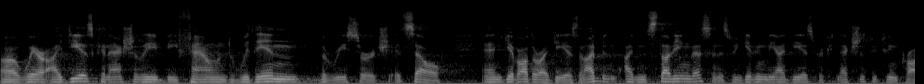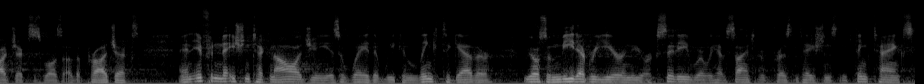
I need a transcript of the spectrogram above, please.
uh, where ideas can actually be found within the research itself and give other ideas. And I've been, I've been studying this, and it's been giving me ideas for connections between projects as well as other projects. And information technology is a way that we can link together. We also meet every year in New York City where we have scientific presentations and think tanks,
